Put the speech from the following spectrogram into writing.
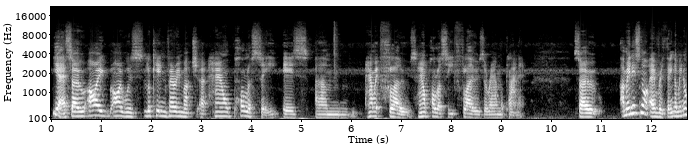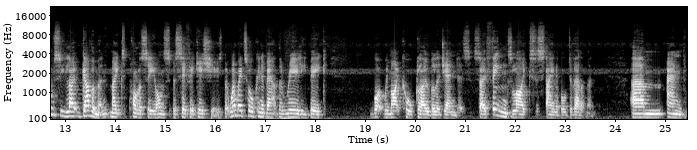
Yeah, so I I was looking very much at how policy is um, how it flows, how policy flows around the planet. So, I mean, it's not everything. I mean, obviously, like government makes policy on specific issues, but when we're talking about the really big, what we might call global agendas, so things like sustainable development um, and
